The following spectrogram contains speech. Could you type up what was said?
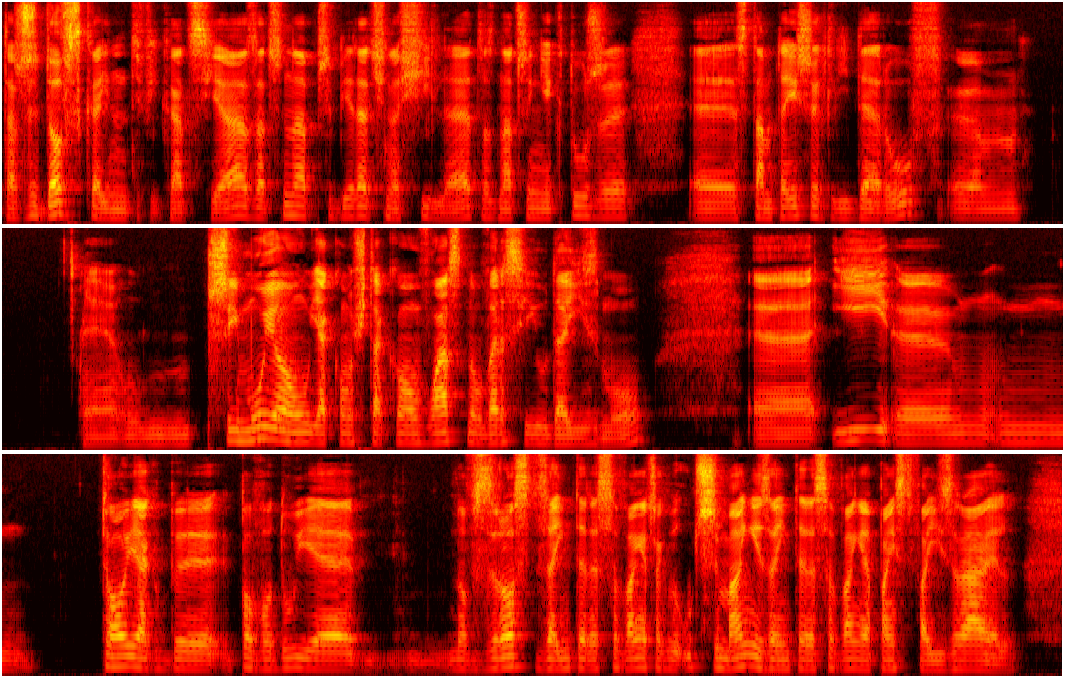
ta żydowska identyfikacja zaczyna przybierać na sile, to znaczy niektórzy z tamtejszych liderów e, przyjmują jakąś taką własną wersję judaizmu e, i to jakby powoduje no, wzrost zainteresowania, czy jakby utrzymanie zainteresowania państwa Izrael E,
